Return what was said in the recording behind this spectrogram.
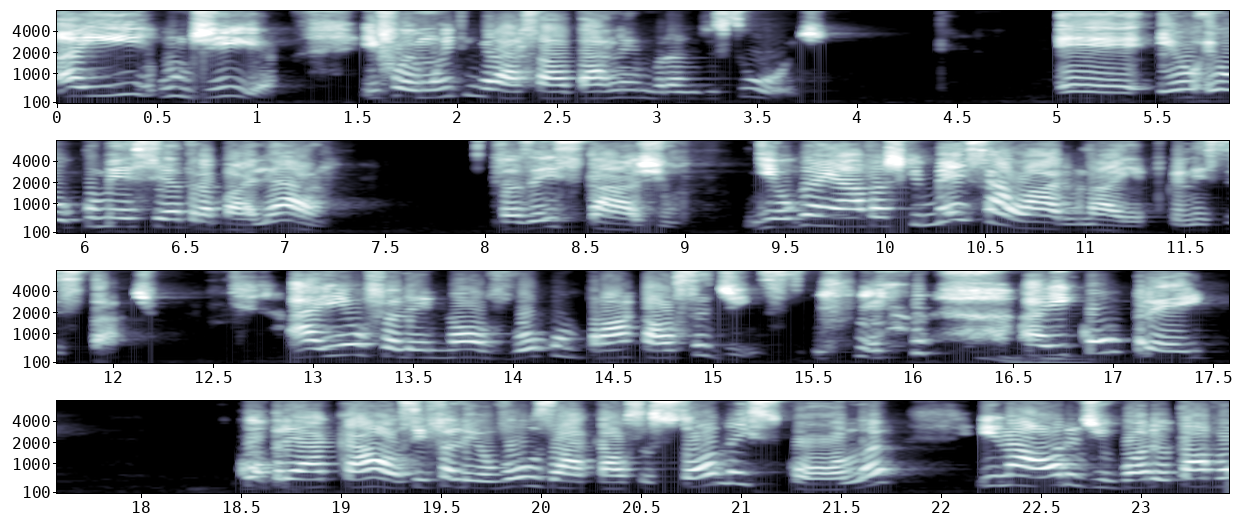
Aí, um dia, e foi muito engraçado estar lembrando disso hoje, é, eu, eu comecei a trabalhar, fazer estágio, e eu ganhava acho que meio salário na época, nesse estágio. Aí eu falei, não, vou comprar uma calça jeans. Aí comprei. Comprei a calça e falei, eu vou usar a calça só na escola. E na hora de ir embora, eu estava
